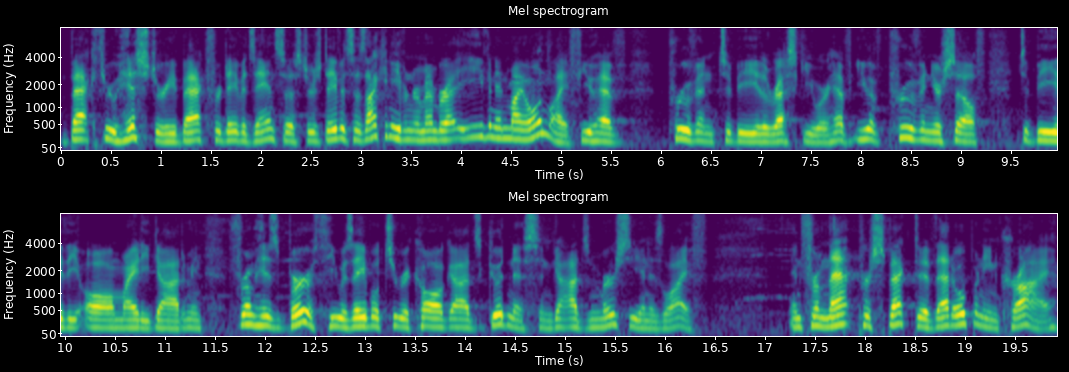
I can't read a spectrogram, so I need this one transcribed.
back through history, back for David's ancestors, David says, I can even remember, uh, even in my own life, you have proven to be the rescuer. Have, you have proven yourself to be the Almighty God. I mean, from his birth, he was able to recall God's goodness and God's mercy in his life. And from that perspective, that opening cry,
